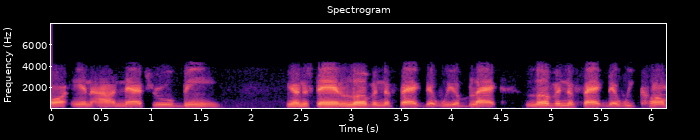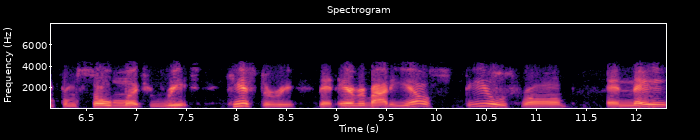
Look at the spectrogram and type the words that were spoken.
are in our natural being. You understand? Loving the fact that we are black, loving the fact that we come from so much rich history that everybody else steals from, and they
